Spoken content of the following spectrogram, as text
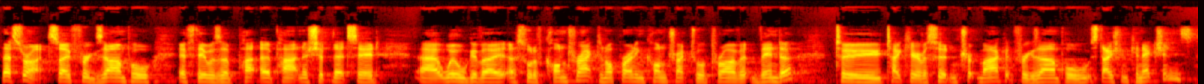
That's right. So, for example, if there was a, a partnership that said, uh, we'll give a, a, sort of contract, an operating contract to a private vendor to take care of a certain trip market, for example, station connections.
